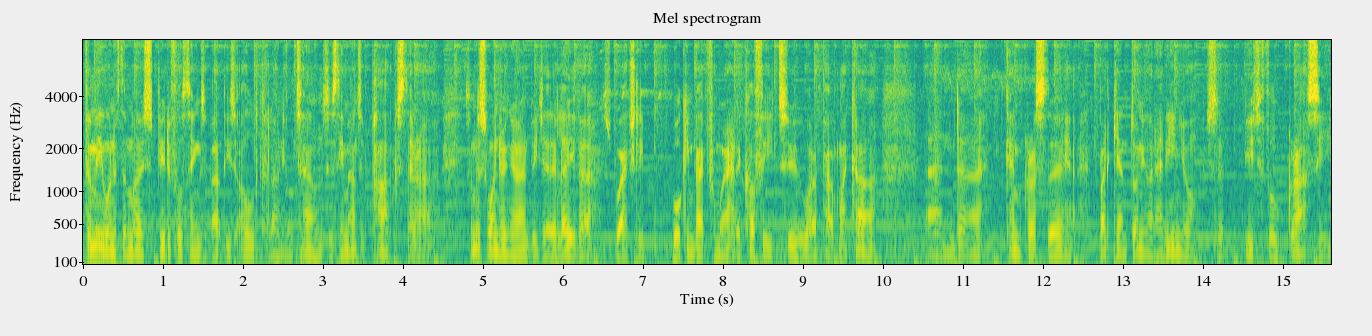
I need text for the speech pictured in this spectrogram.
For me, one of the most beautiful things about these old colonial towns is the amount of parks there are. So I'm just wandering around Villa de Leyva, we're actually walking back from where I had a coffee to where I parked my car, and uh, came across the Parque Antonio Nariño, which is a beautiful grassy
